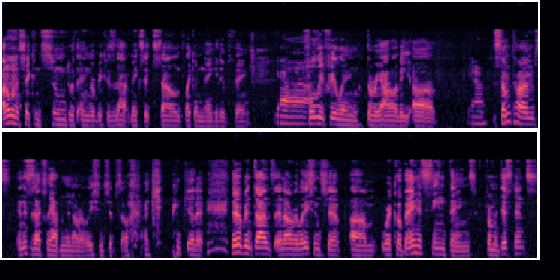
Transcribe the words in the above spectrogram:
I don't want to say consumed with anger because that makes it sound like a negative thing. yeah, Fully feeling the reality of yeah, sometimes, and this has actually happened in our relationship, so I, I get it. There have been times in our relationship um, where Kobe has seen things from a distance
